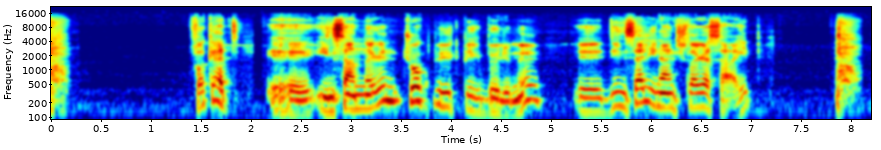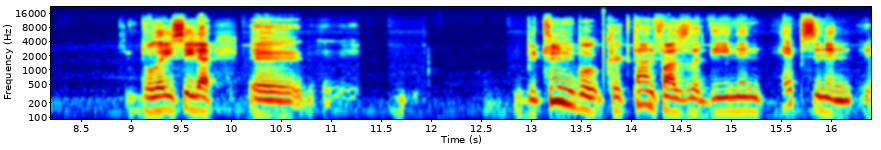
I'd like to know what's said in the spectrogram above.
Fakat e, insanların çok büyük bir bölümü e, dinsel inançlara sahip. Dolayısıyla e, bütün bu 40'tan fazla dinin hepsinin e,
